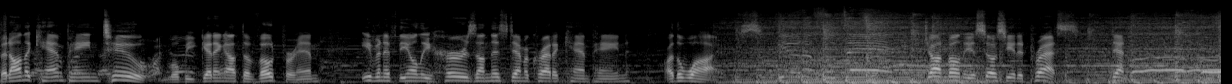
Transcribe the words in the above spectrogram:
but on the campaign too, and will be getting out the vote for him even if the only hers on this Democratic campaign are the wives. John Mone, The Associated Press, Denver.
